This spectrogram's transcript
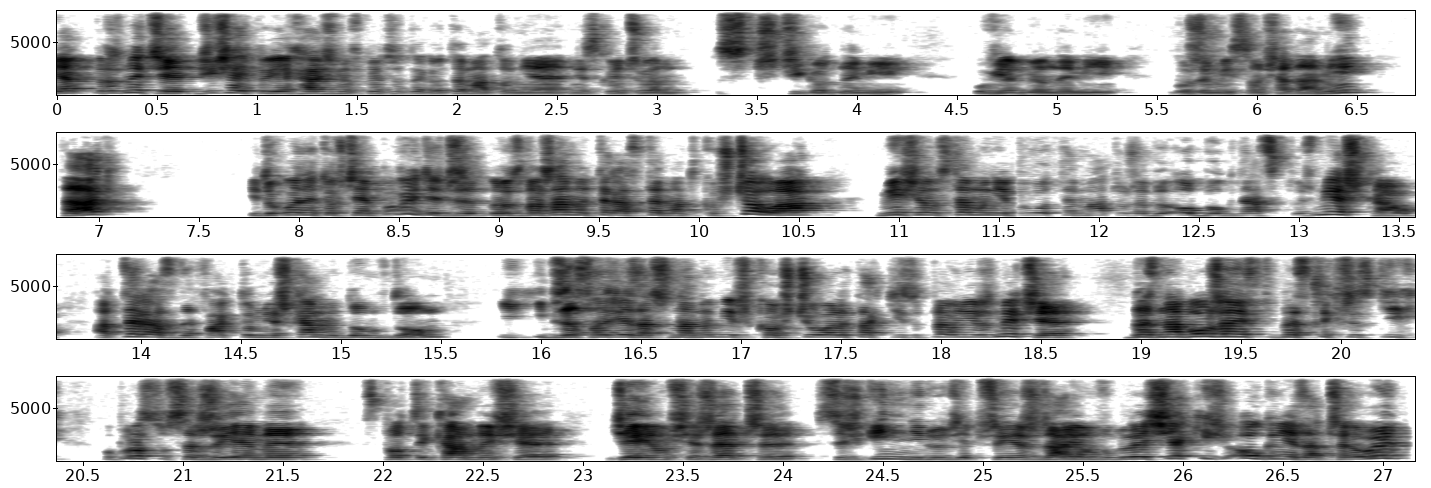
Ja, rozumiecie, dzisiaj tu jechaliśmy w końcu tego tematu, nie, nie skończyłem z czcigodnymi, uwielbionymi Bożymi sąsiadami, tak? I dokładnie to chciałem powiedzieć, że rozważamy teraz temat kościoła. Miesiąc temu nie było tematu, żeby obok nas ktoś mieszkał, a teraz de facto mieszkamy dom w dom i, i w zasadzie zaczynamy mieć kościół, ale taki zupełnie, rozumiecie, bez nabożeństw, bez tych wszystkich, po prostu se żyjemy, spotykamy się, dzieją się rzeczy, coś inni ludzie przyjeżdżają, w ogóle się jakieś ognie zaczęły,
